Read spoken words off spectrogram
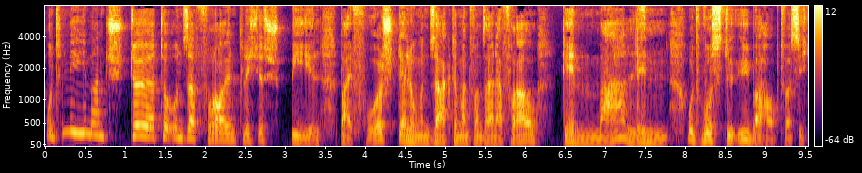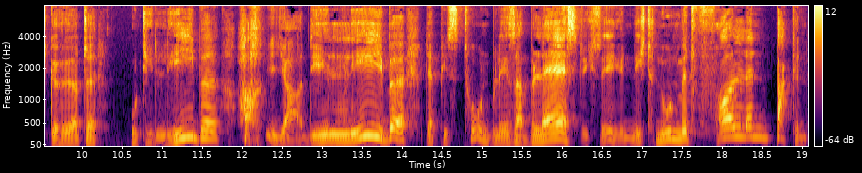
und niemand störte unser freundliches Spiel. Bei Vorstellungen sagte man von seiner Frau Gemahlin und wusste überhaupt, was sich gehörte, und die Liebe? Ach ja, die Liebe. Der Pistonbläser bläst, ich sehe ihn nicht, nun mit vollen Backen.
